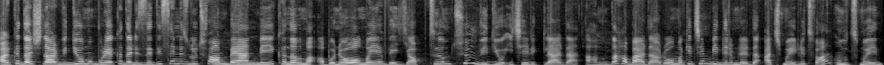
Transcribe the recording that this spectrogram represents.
Arkadaşlar videomu buraya kadar izlediyseniz lütfen beğenmeyi, kanalıma abone olmayı ve yaptığım tüm video içeriklerden anında haberdar olmak için bildirimleri de açmayı lütfen unutmayın.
